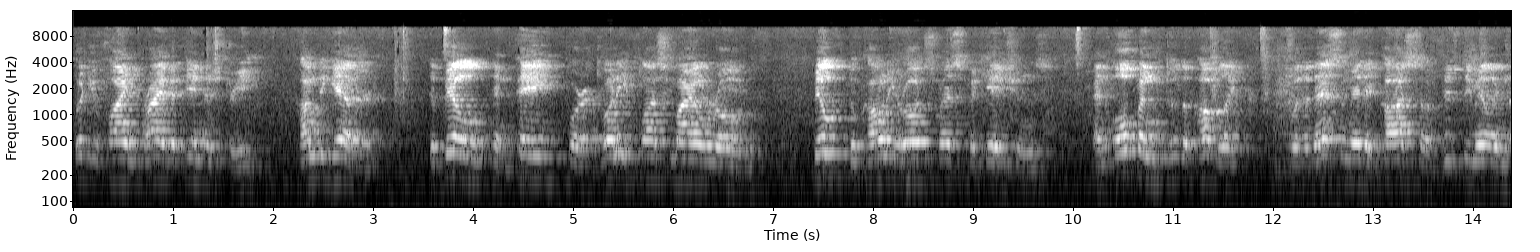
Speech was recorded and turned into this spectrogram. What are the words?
would you find private industry come together to build and pay for a 20-plus mile road built to county road specifications and open to the public with an estimated cost of $50 million.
